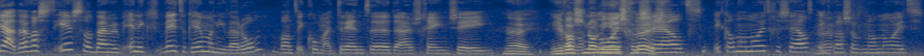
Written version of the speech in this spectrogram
Ja, dat was het eerste wat bij me... En ik weet ook helemaal niet waarom. Want ik kom uit Drenthe, daar is geen zee. Nee, je was er nog niet eens geweest. Ik had nog nooit gezeild. Nee. Ik was ook nog nooit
